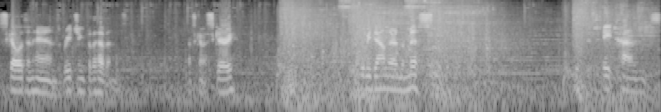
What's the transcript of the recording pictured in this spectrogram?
skeleton hands reaching for the heavens. That's kind of scary. We'll be down there in the mist. Eight hands.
